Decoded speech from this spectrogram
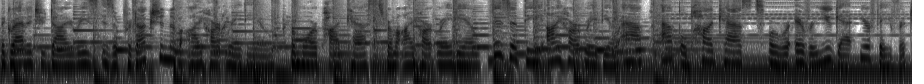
The Gratitude Diaries is a production of iHeartRadio. For more podcasts from iHeartRadio, visit the iHeartRadio app, Apple Podcasts, or wherever you get your favorite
